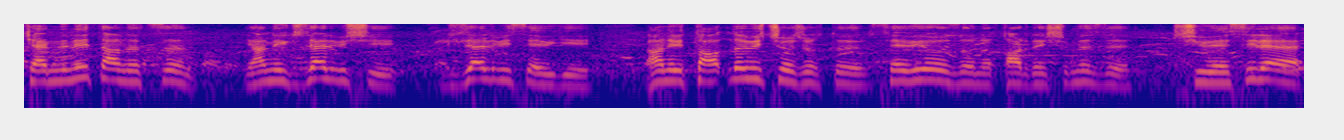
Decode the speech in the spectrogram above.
kendini tanıtsın. Yani güzel bir şey, güzel bir sevgi. Yani tatlı bir çocuktur. Seviyoruz onu kardeşimizdir. Şivesiyle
